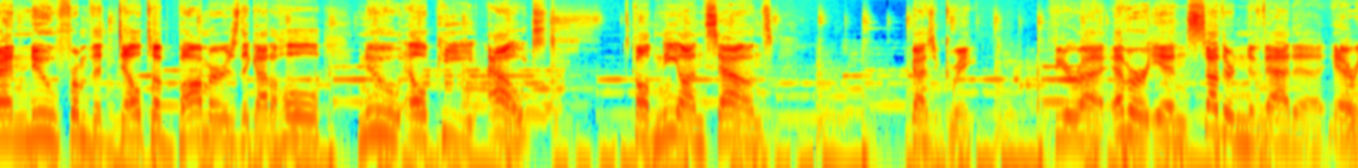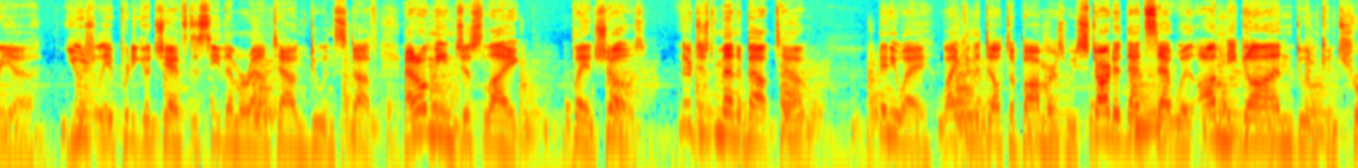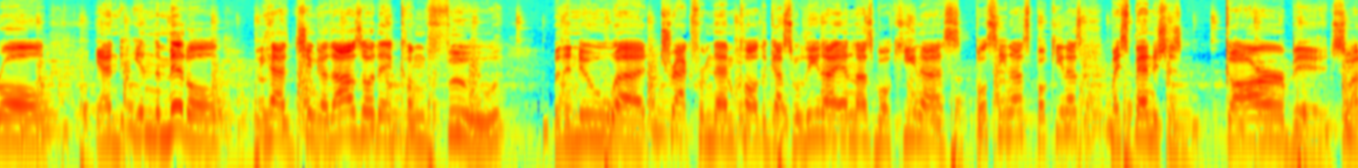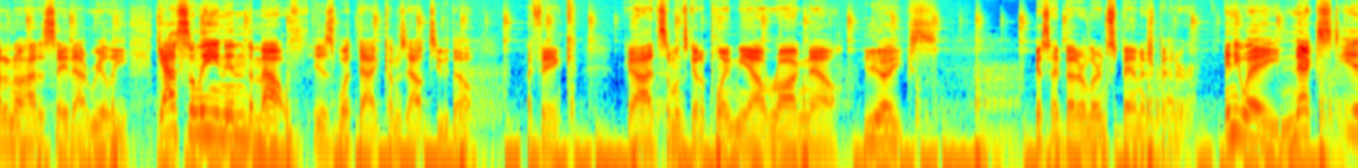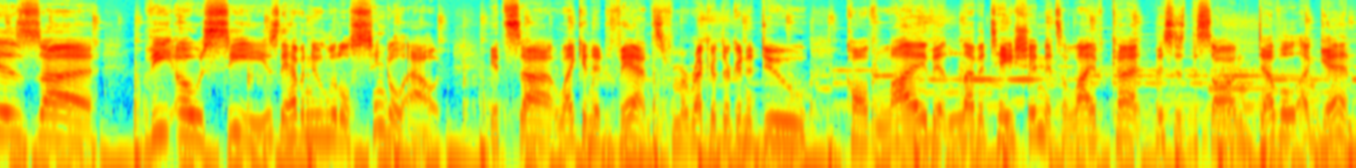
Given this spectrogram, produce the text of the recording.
Brand new from the Delta Bombers. They got a whole new LP out. It's called Neon Sounds. You guys are great. If you're uh, ever in southern Nevada area, usually a pretty good chance to see them around town doing stuff. I don't mean just like playing shows. They're just men about town. Anyway, like in the Delta Bombers, we started that set with Omnigone doing Control, and in the middle, we had Chingadazo de Kung Fu with a new uh, track from them called The Gasolina en las Bocinas. Bocinas? Bocinas? My Spanish is garbage, so I don't know how to say that really. Gasoline in the mouth is what that comes out to, though, I think. God, someone's going to point me out wrong now. Yikes. Guess I'd better learn Spanish better. Anyway, next is uh, the OCs. They have a new little single out. It's uh, like an advance from a record they're going to do called Live at Levitation. It's a live cut. This is the song Devil Again.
